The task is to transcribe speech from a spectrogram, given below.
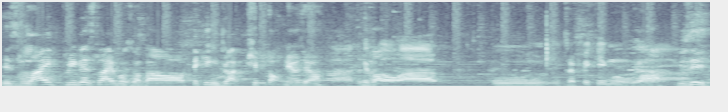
His life, previous life was about taking drugs. Keep talk now. About uh, trafficking. Uh, you see,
